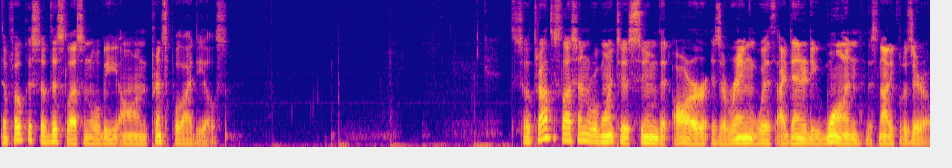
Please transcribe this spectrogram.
The focus of this lesson will be on principal ideals. So throughout this lesson, we're going to assume that R is a ring with identity 1 that's not equal to 0.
